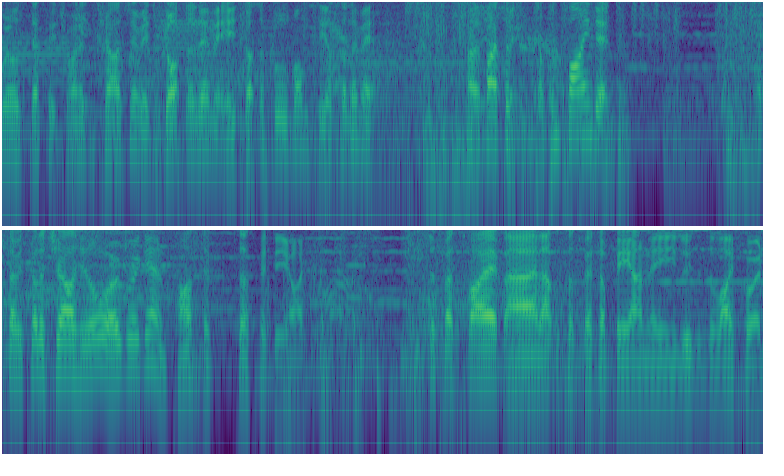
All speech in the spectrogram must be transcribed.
Will's desperately trying to charge him. It's got the limit. He's got the full Monty of the limit. Trying to find something. Doesn't find it. That's how he's got to charge it all over again. Past the suspect DI. Just about survive, and that was suspect up B, and he loses a life for it.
